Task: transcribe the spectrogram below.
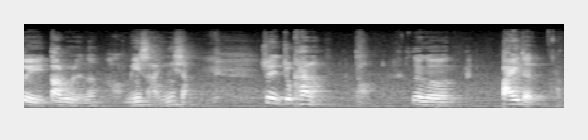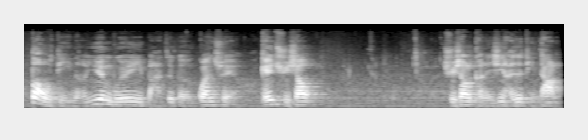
对大陆人呢，好没啥影响，所以就看了啊，那个拜登。到底呢，愿不愿意把这个关税啊给取消？取消的可能性还是挺大的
